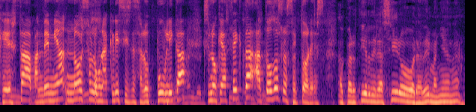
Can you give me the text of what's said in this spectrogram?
que esta pandemia no es solo una crisis de salud pública, sino que afecta a todos los sectores. A partir de las cero hora de mañana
